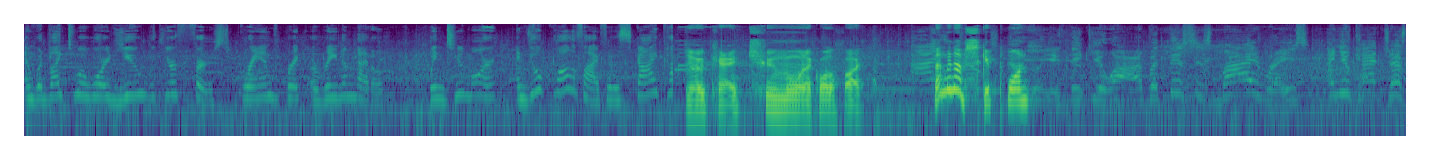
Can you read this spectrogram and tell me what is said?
and would like to award you with your first Grand Brick Arena medal. Win two more, and you'll qualify for the Sky Cup. Okay, two more and I qualify. Does that mean I've skipped one? Who you think you are, but this is my race, and you can't just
